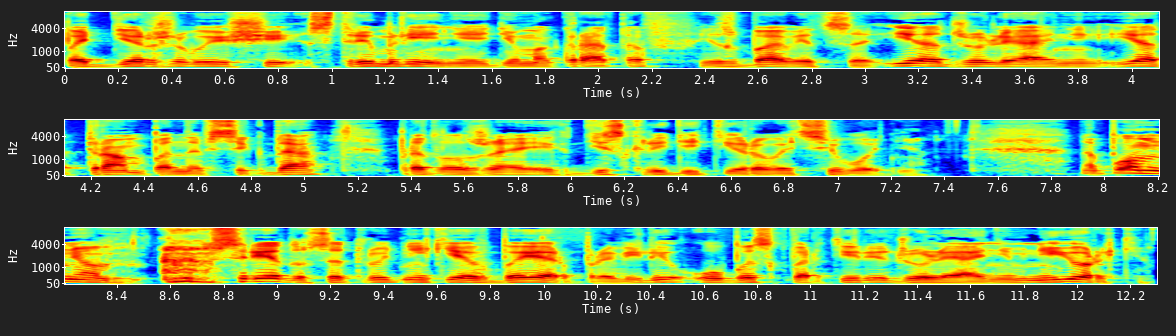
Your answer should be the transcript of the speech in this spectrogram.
поддерживающей стремление демократов избавиться и от Джулиани, и от Трампа навсегда, продолжая их дискредитировать сегодня. Напомню, в среду сотрудники ФБР провели обыск в квартире Джулиани в Нью-Йорке.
